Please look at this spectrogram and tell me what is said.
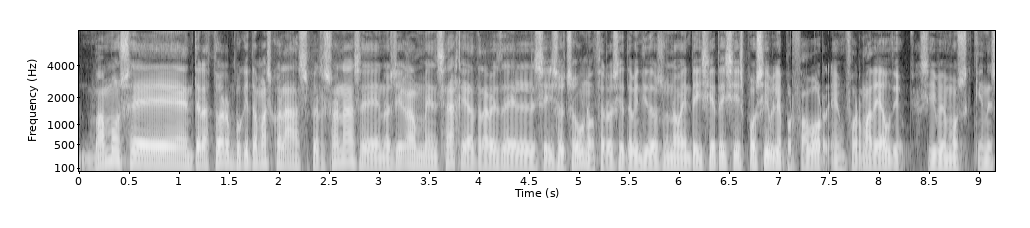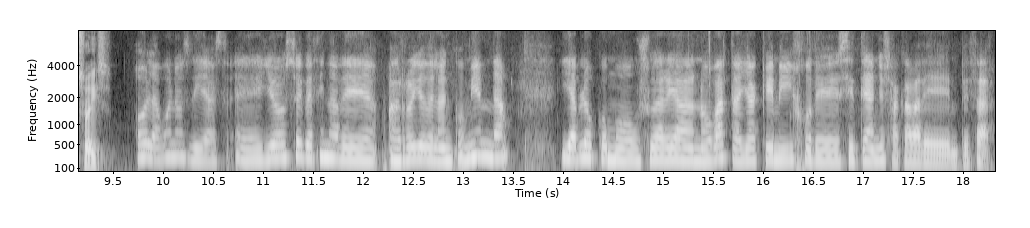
Vamos eh, a interactuar un poquito más con las personas. Eh, nos llega un mensaje a través del 681-072297 y si es posible, por favor, en forma de audio, que así vemos quiénes sois. Hola, buenos días. Eh, yo soy vecina de Arroyo de la Encomienda y hablo como usuaria novata ya que mi hijo de 7 años acaba de empezar.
